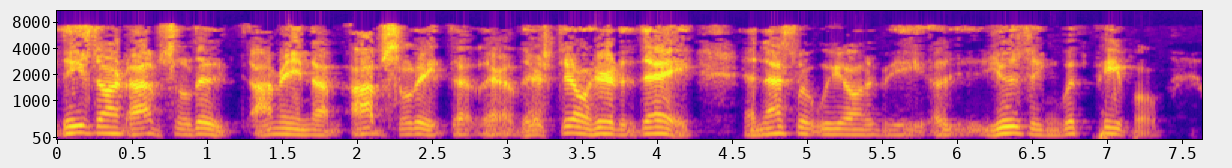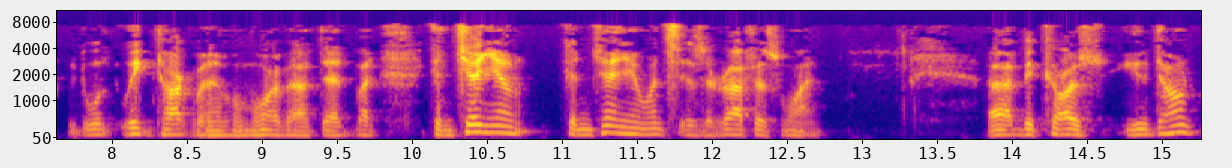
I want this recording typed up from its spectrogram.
these aren't absolute. I mean, um, obsolete. They're they're still here today, and that's what we ought to be uh, using with people. We, we can talk him more about that, but continue continuance is the roughest one uh, because you don't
